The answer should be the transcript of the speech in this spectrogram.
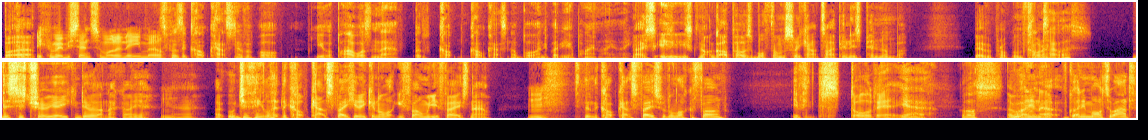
but uh, you can maybe send someone an email. I suppose the Kop Kat's never bought you a pint. I wasn't there, but Cop, Kop Kat's not bought anybody a pint lately. no, he's, he's not got opposable thumb, so he can't type in his pin number. Bit of a problem for him. Contactless? This is true. Yeah, you can do that now, can't you? Hmm. Yeah. Like, what do you think? Like the Kop Kat's face. You know, you can unlock your phone with your face now. Mm. Do you think the Kop Kat's face would unlock a phone? If it stored it, yeah. Of course. Have we got, any, not? have got any more to add,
